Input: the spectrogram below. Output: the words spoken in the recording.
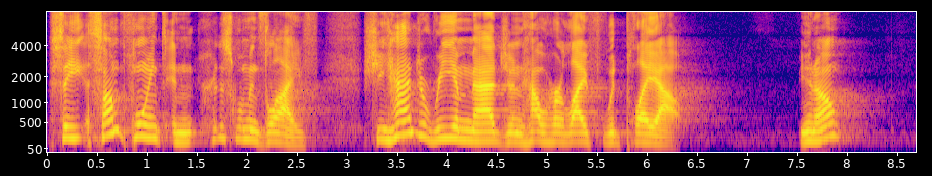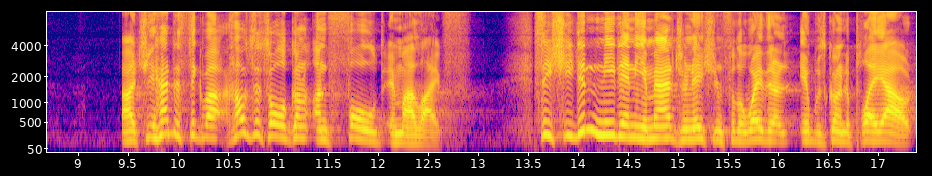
See, at some point in this woman's life, she had to reimagine how her life would play out. You know? Uh, she had to think about how's this all going to unfold in my life? See, she didn't need any imagination for the way that it was going to play out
